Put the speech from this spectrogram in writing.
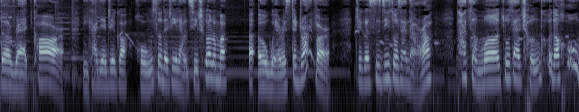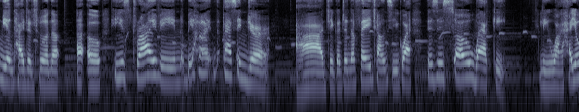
the red car？你看见这个红色的这辆汽车了吗？Uh oh，where is the driver？这个司机坐在哪儿啊？他怎么坐在乘客的后面开着车呢 ？Uh oh, he is driving behind the passenger. 啊，这个真的非常奇怪。This is so wacky. 另外还有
